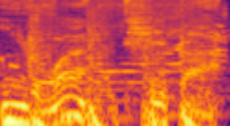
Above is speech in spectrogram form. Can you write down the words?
Два хита.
